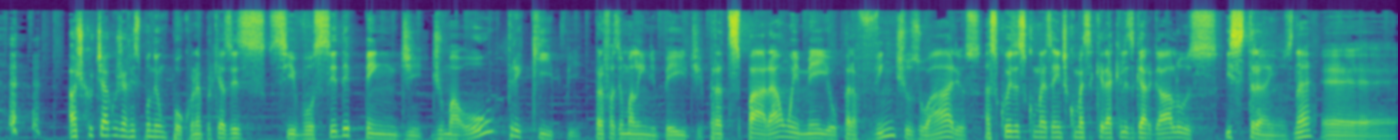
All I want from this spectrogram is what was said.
Acho que o Thiago já respondeu um pouco, né? Porque às vezes, se você depende de uma outra equipe para fazer uma landing page, para disparar um e-mail para 20 usuários, as coisas começam, a gente começa a criar aqueles gargalos estranhos, né? É,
